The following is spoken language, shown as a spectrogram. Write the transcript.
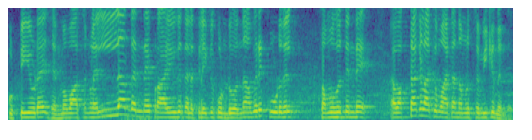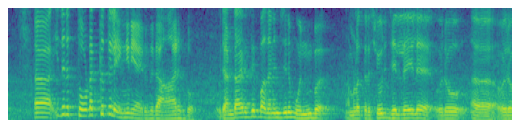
കുട്ടിയുടെ ജന്മവാസങ്ങളെല്ലാം തന്നെ പ്രായോഗിക തലത്തിലേക്ക് കൊണ്ടുവന്ന് അവരെ കൂടുതൽ സമൂഹത്തിന്റെ വക്താക്കളാക്കി മാറ്റാൻ നമ്മൾ ശ്രമിക്കുന്നുണ്ട്. ഇതിന് തുടക്കത്തിൽ എങ്ങനെയായിരുന്നു ഇതിന്റെ ആരംഭം? രണ്ടായിരത്തി പതിനഞ്ചിന് മുൻപ് നമ്മൾ തൃശ്ശൂർ ജില്ലയിൽ ഒരു ഒരു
